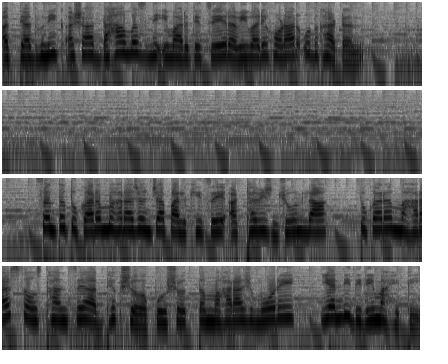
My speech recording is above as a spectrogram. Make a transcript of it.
अत्याधुनिक अशा दहा मजली इमारतीचे रविवारी होणार उद्घाटन. संत तुकाराम महाराजांच्या पालखीचे अठ्ठावीस जूनला तुकाराम महाराज संस्थानचे अध्यक्ष पुरुषोत्तम महाराज मोरे यांनी दिली माहिती.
